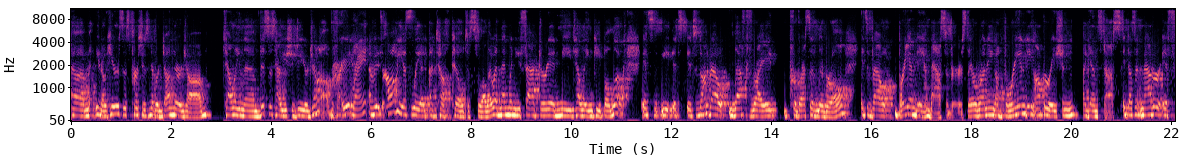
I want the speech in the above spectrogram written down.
Um, you know, here's this person who's never done their job telling them this is how you should do your job, right? Right. I mean, it's obviously a, a, tough pill to swallow. And then when you factor in me telling people, look, it's it's it's not about left, right, progressive, liberal. It's about brand ambassadors. They're running a branding operation against us. It doesn't matter if,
